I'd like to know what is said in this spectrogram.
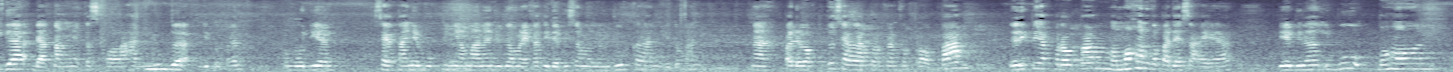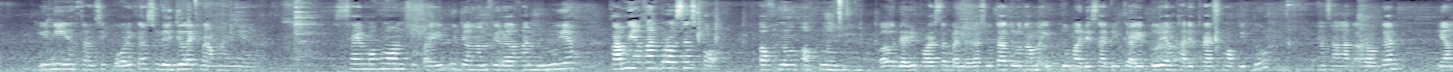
3 datangnya ke sekolahan juga gitu kan. Kemudian saya tanya buktinya mana juga mereka tidak bisa menunjukkan gitu kan. Nah pada waktu itu saya laporkan ke propam. Dari pihak propam memohon kepada saya. Dia bilang ibu mohon ini instansi polri kan sudah jelek namanya. Saya mohon supaya ibu jangan viralkan dulu ya. Kami akan proses kok. Oknum-oknum eh, dari Polresta Bandara Suta terutama itu Made Sadika itu yang kadit Resmob itu yang sangat arogan yang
